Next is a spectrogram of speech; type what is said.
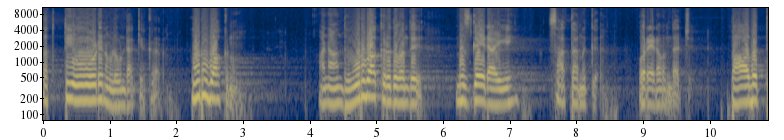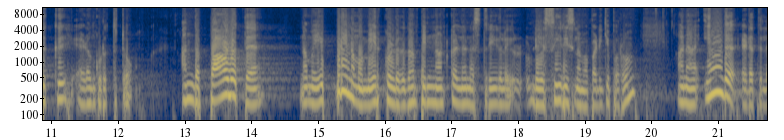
சக்தியோடு நம்மளை உண்டாக்கியிருக்கிறார். உருவாக்கணும். ஆனால் அந்த உருவாக்குறது வந்து மிஸ்கைட் ஆகி சாத்தானுக்கு ஒரு இடம் வந்தாச்சு. பாவத்துக்கு இடம் கொடுத்துட்டோம். அந்த பாவத்தை நம்ம எப்படி நம்ம மேற்கொள்கிறது தான் பின் நாட்களில் ஸ்திரீகளுடைய சீரீஸ் நம்ம படிக்க போகிறோம் ஆனால் இந்த இடத்துல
